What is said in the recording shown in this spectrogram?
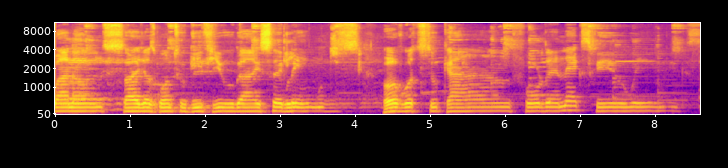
Anons. I just want to give you guys a glimpse of what's to come for the next few weeks.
